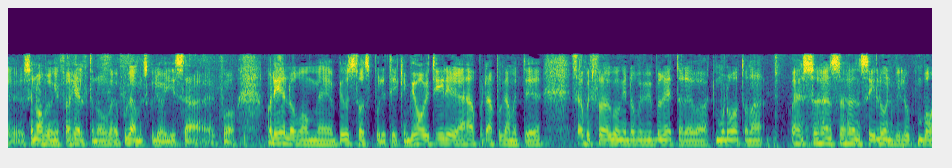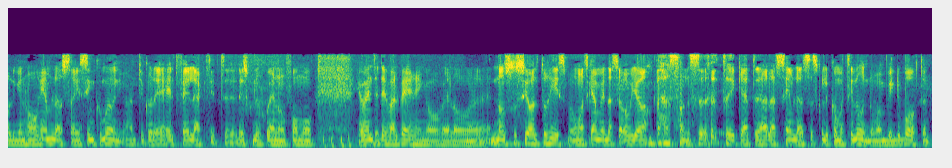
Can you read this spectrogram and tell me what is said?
Eh, sen har vi ungefär hälften av eh, programmet skulle jag gissa eh, kvar. Och det gäller om eh, bostadspolitiken. Vi har ju tidigare här på det här programmet, eh, särskilt förra gången då vi berättade att Moderaterna eh, så höns och höns i Lund vill uppenbarligen ha hemlösa i sin kommun. Han tycker det är helt felaktigt. Eh, det skulle ske någon form av, jag vet inte, devalvering av eller någon social turism om man ska använda sig av Göran Perssons uttryck att alla hemlösa skulle komma till Lund om man byggde bort den.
